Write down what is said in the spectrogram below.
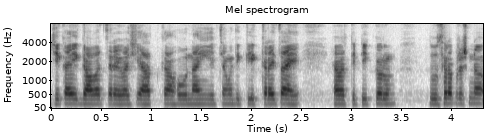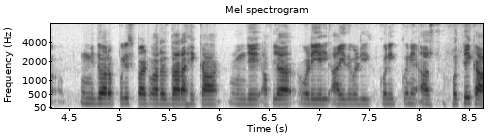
जे काही गावाचे रहिवासी आहात का हो नाही याच्यामध्ये क्लिक करायचं आहे. यावरती क्लिक करून दुसरा प्रश्न उमेदवार पोलीस पाठ वारसदार आहे का? म्हणजे आपल्या वडील आई वडील कोणी कोणी आज होते का?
